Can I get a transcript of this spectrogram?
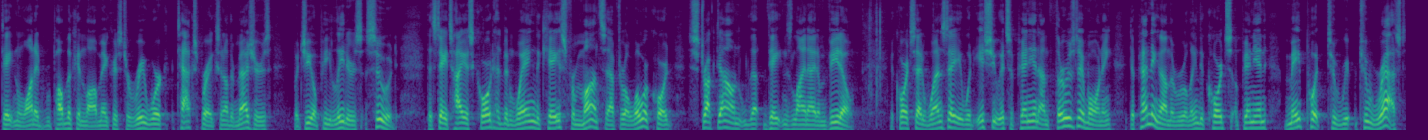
Dayton wanted Republican lawmakers to rework tax breaks and other measures, but GOP leaders sued. The state's highest court has been weighing the case for months after a lower court struck down Dayton's line item veto. The court said Wednesday it would issue its opinion on Thursday morning. Depending on the ruling, the court's opinion may put to, re to rest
